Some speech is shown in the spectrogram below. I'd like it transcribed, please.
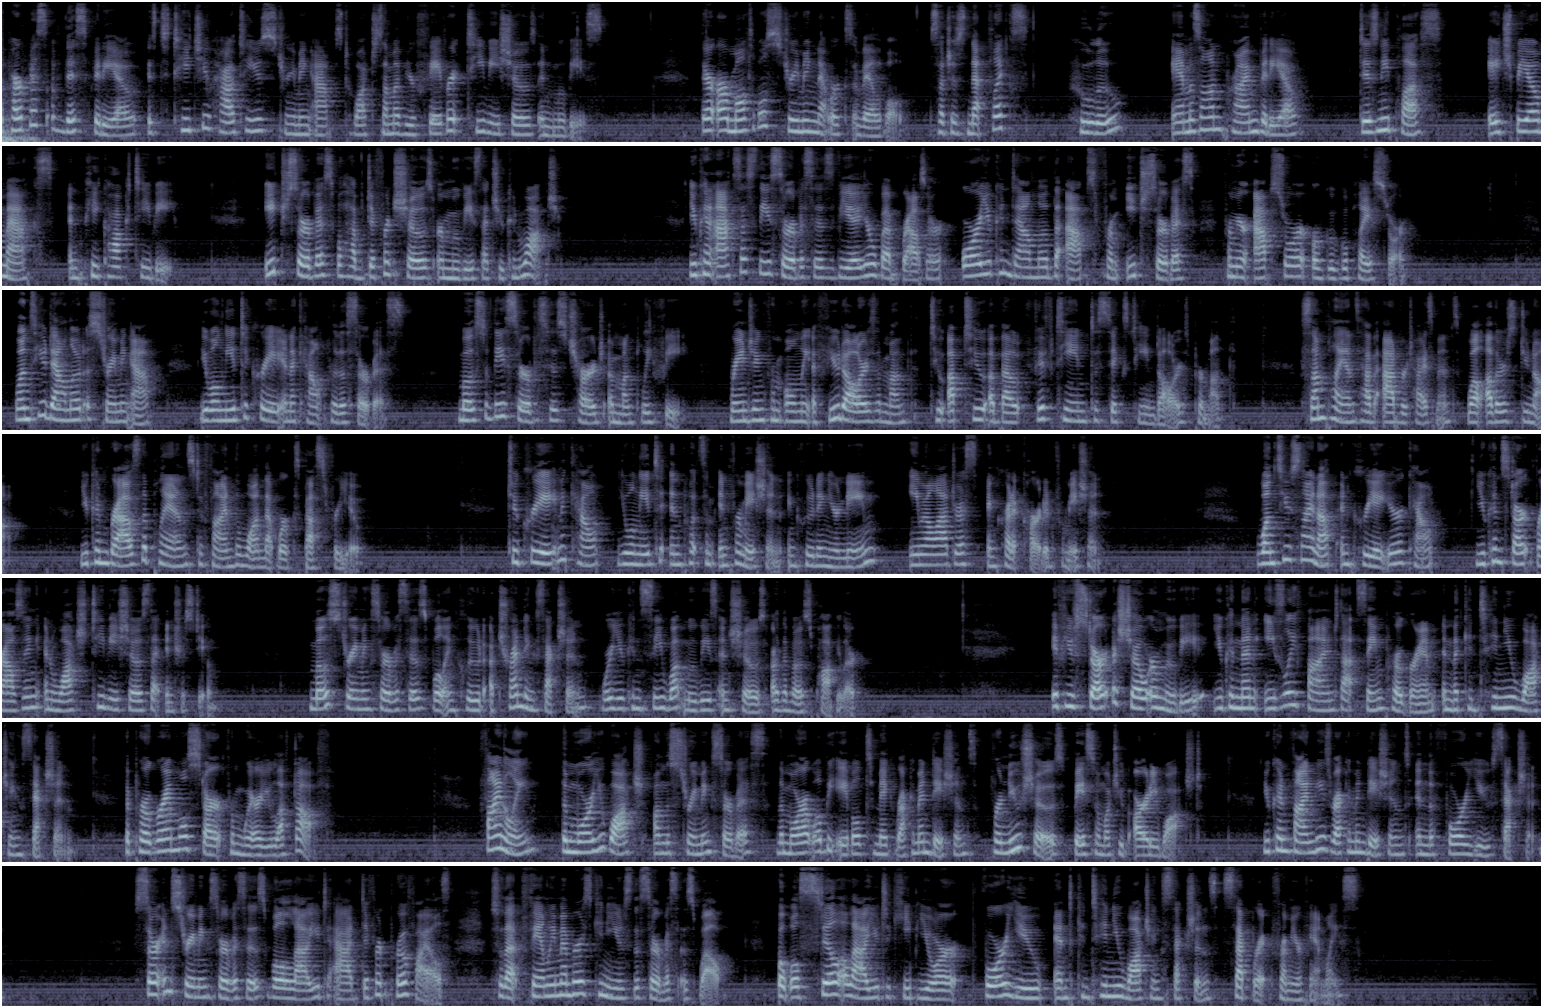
The purpose of this video is to teach you how to use streaming apps to watch some of your favorite TV shows and movies. There are multiple streaming networks available, such as Netflix, Hulu, Amazon Prime Video, Disney Plus, HBO Max, and Peacock TV. Each service will have different shows or movies that you can watch. You can access these services via your web browser, or you can download the apps from each service from your App Store or Google Play Store. Once you download a streaming app, you will need to create an account for the service. Most of these services charge a monthly fee, ranging from only a few dollars a month to up to about 15 to $16 per month. Some plans have advertisements, while others do not. You can browse the plans to find the one that works best for you. To create an account, you will need to input some information, including your name, email address, and credit card information. Once you sign up and create your account, you can start browsing and watch TV shows that interest you. Most streaming services will include a trending section where you can see what movies and shows are the most popular. If you start a show or movie, you can then easily find that same program in the Continue Watching section. The program will start from where you left off. Finally, the more you watch on the streaming service, the more it will be able to make recommendations for new shows based on what you've already watched. You can find these recommendations in the For You section. Certain streaming services will allow you to add different profiles so that family members can use the service as well, but will still allow you to keep your For You and Continue Watching sections separate from your families.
